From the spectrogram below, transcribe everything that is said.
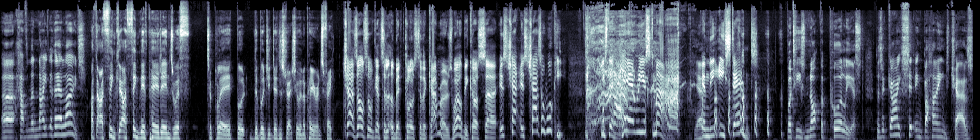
uh, having the night of their lives. I, th- I think I think they've paid Ainsworth to play, but the budget didn't stretch to an appearance fee. Chas also gets a little bit close to the camera as well because uh, is, Cha- is Chas a Wookiee? He's the hairiest man in the East End. but he's not the poorliest. There's a guy sitting behind Chas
